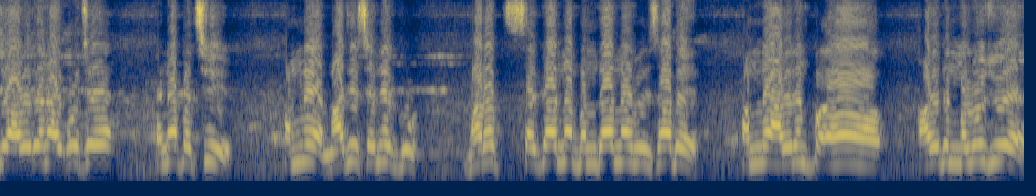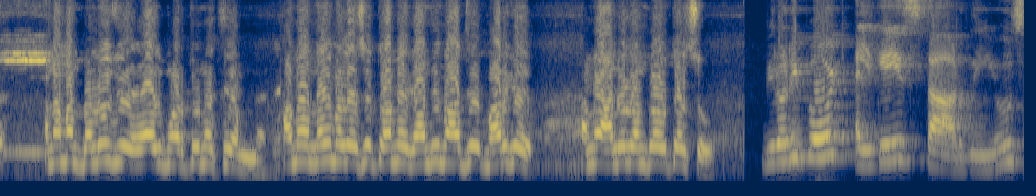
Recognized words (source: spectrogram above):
જે આવેદન આપ્યું છે એના પછી અમને માજી સૈનિક ભારત સરકારના બંધારણના હિસાબે અમને આવેદન આવેદન મળવું જોઈએ અનામત મળવું જોઈએ, એ મળતું નથી અમને. અમે નહીં મળે છે તો અમે ગાંધી માર્ગે અમે આંદોલન પર ઉતરશું. Bureau report, LK star news,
